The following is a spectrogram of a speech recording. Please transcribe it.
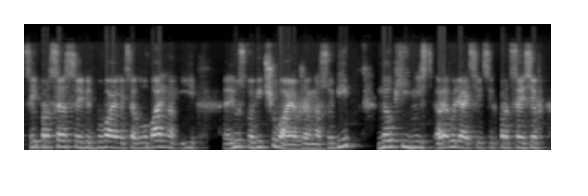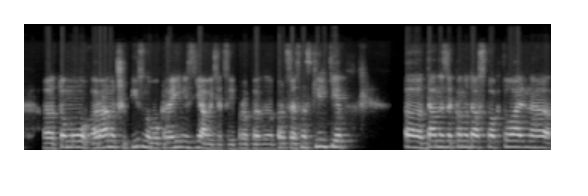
цей процес відбувається глобально і людство відчуває вже на собі необхідність регуляції цих процесів. Е, Тому рано чи пізно в Україні з'явиться цей про- процес. Наскільки дане законодавство актуальне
